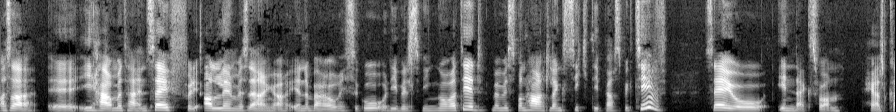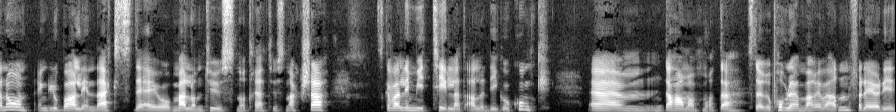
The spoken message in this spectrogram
altså, i hermetegn safe, fordi alle investeringer innebærer risiko, og de vil svinge over tid. Men hvis man har et langsiktig perspektiv, så er jo indeksfond helt kanon. En global indeks, det er jo mellom 1000 og 3000 aksjer. Det skal veldig mye til at alle de går konk. Um, da har man på en måte større problemer i verden, for det er jo de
